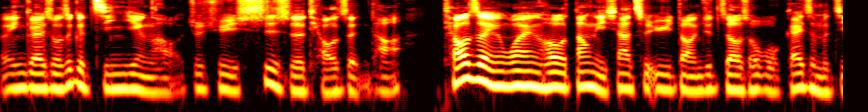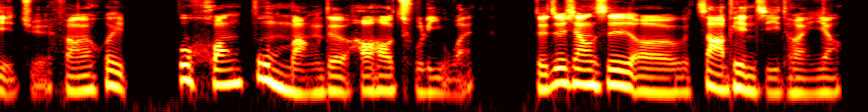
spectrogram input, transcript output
应该说这个经验哈，就去适时的调整它。调整完以后，当你下次遇到，你就知道说我该怎么解决，反而会不慌不忙的好好处理完。对，就像是呃诈骗集团一样。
